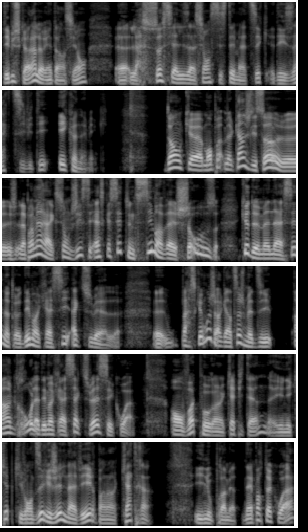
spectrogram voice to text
débusquera leur intention, la socialisation systématique des activités économiques. Donc, euh, quand je lis ça, euh, la première réaction que j'ai, c'est est-ce que c'est une si mauvaise chose que de menacer notre démocratie actuelle? Euh, parce que moi, je regarde ça, je me dis, en gros, la démocratie actuelle, c'est quoi? On vote pour un capitaine et une équipe qui vont diriger le navire pendant quatre ans. Ils nous promettent n'importe quoi.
